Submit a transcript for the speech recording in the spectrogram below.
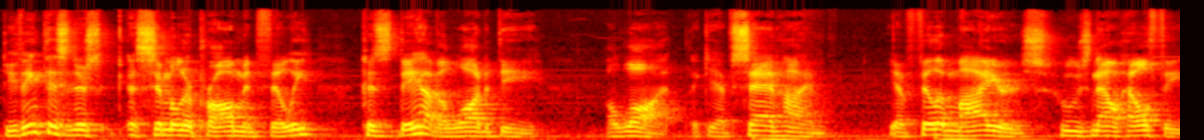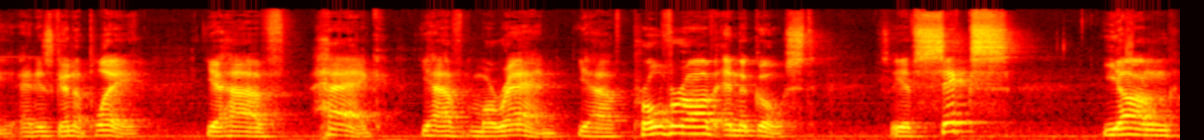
Do you think this there's a similar problem in Philly? Because they have a lot of D, a lot. Like you have Sanheim, you have Philippe Myers, who's now healthy and is gonna play. You have Hagg, you have Morin, you have Provorov, and the Ghost. So you have six young,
